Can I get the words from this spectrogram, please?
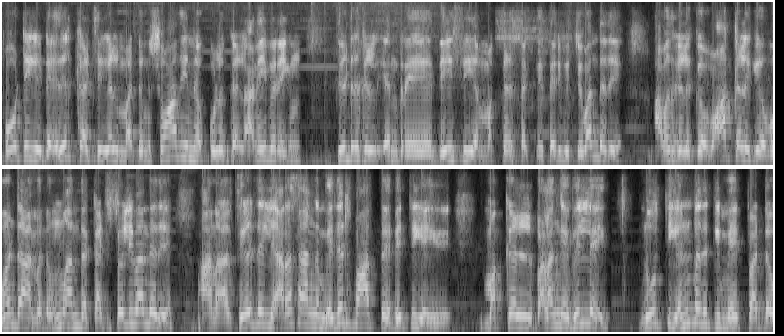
போட்டியிட்ட எதிர்க்கட்சிகள் மற்றும் சுவாதீன குழுக்கள் அனைவரையும் திருடர்கள் என்று தேசிய மக்கள் சக்தி தெரிவித்து வந்தது. அவர்களுக்கு வாக்களிக்க வேண்டாம் எனவும் அந்த கட்சி சொல்லி வந்தது. ஆனால் தேர்தலில் அரசாங்கம் எதிர்பார்த்த வெற்றியை மக்கள் வழங்கவில்லை. நூத்தி எண்பதுக்கு மேற்பட்ட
